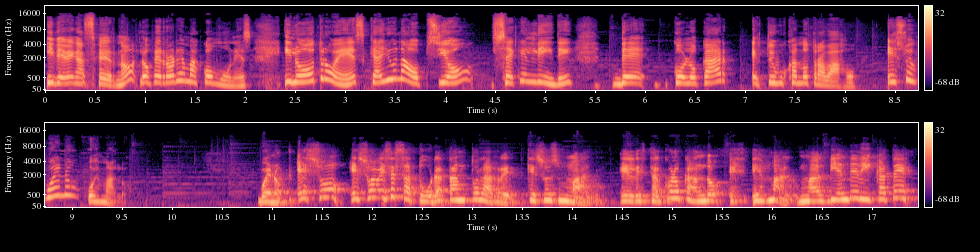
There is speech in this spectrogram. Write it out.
y deben hacer, ¿no? Los errores más comunes. Y lo otro es que hay una opción, sé que en LinkedIn, de colocar estoy buscando trabajo. ¿Eso es bueno o es malo? Bueno, eso, eso a veces satura tanto la red que eso es malo. El estar colocando es, es malo. Más bien dedícate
